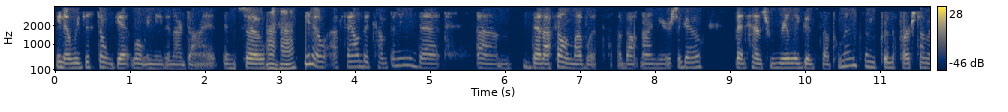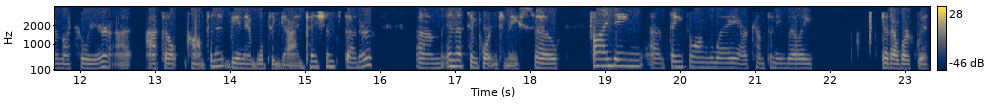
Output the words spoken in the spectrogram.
You know, we just don't get what we need in our diet. And so, mm-hmm. you know, I found a company that um that I fell in love with about 9 years ago that has really good supplements and for the first time in my career, I I felt confident being able to guide patients better. Um and that's important to me. So, finding uh, things along the way, our company really that I work with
